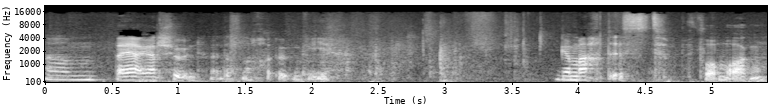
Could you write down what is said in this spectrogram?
ähm, Wäre ja ganz schön, wenn das noch irgendwie gemacht ist vor morgen.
